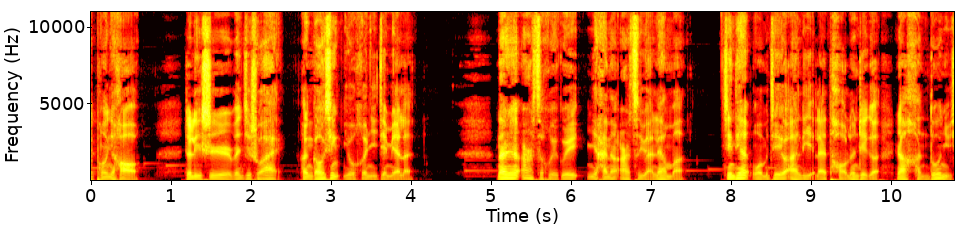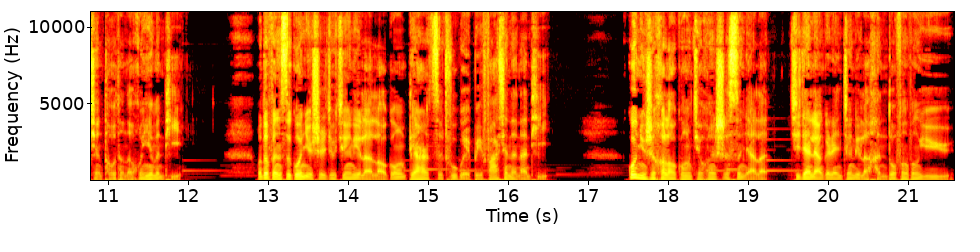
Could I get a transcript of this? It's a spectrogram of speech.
朋友你好，这里是文姬说爱，很高兴又和你见面了。男人二次回归，你还能二次原谅吗？今天我们借由案例来讨论这个让很多女性头疼的婚姻问题。我的粉丝郭女士就经历了老公第二次出轨被发现的难题。郭女士和老公结婚十四年了，期间两个人经历了很多风风雨雨。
